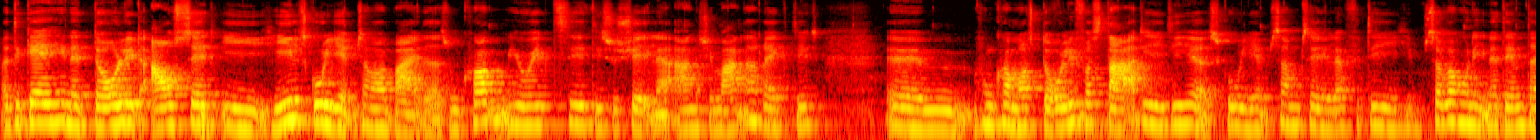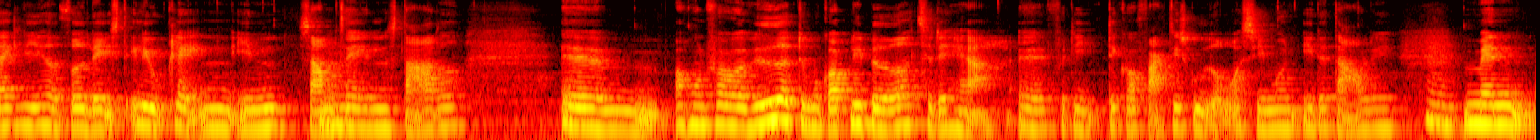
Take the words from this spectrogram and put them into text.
Og det gav hende et dårligt afsæt i hele skolehjemsamarbejdet. Altså hun kom jo ikke til de sociale arrangementer rigtigt. Øhm, hun kom også dårligt fra start i de her skolehjemsamtaler, fordi så var hun en af dem, der ikke lige havde fået læst elevplanen, inden samtalen startede. Øhm, og hun får at vide, at du må godt blive bedre til det her, øh, fordi det går faktisk ud over Simon i det daglige. Mm. Men,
